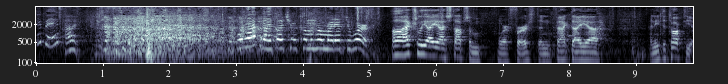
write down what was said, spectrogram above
Hey, babe. Hi. What happened? I thought you were coming home right after work. Uh, actually, I uh, stopped somewhere first. In fact, I, uh, I need to talk to you.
